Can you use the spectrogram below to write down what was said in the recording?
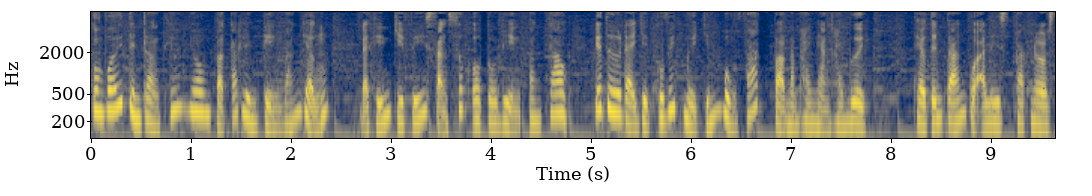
cùng với tình trạng thiếu nhôm và các linh kiện bán dẫn đã khiến chi phí sản xuất ô tô điện tăng cao kể từ đại dịch Covid-19 bùng phát vào năm 2020. Theo tính toán của Alice Partners,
